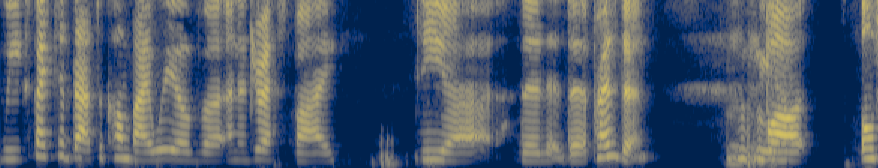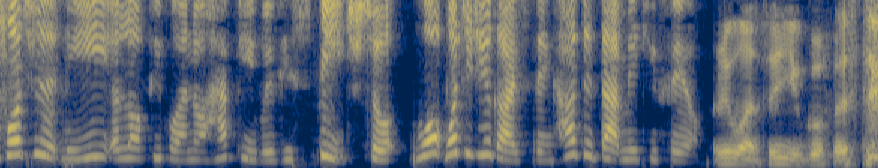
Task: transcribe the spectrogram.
we expected that to come by way of uh, an address by the uh, the the, the president, but unfortunately, a lot of people are not happy with his speech. So what what did you guys think? How did that make you feel? Everyone, say you go first.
